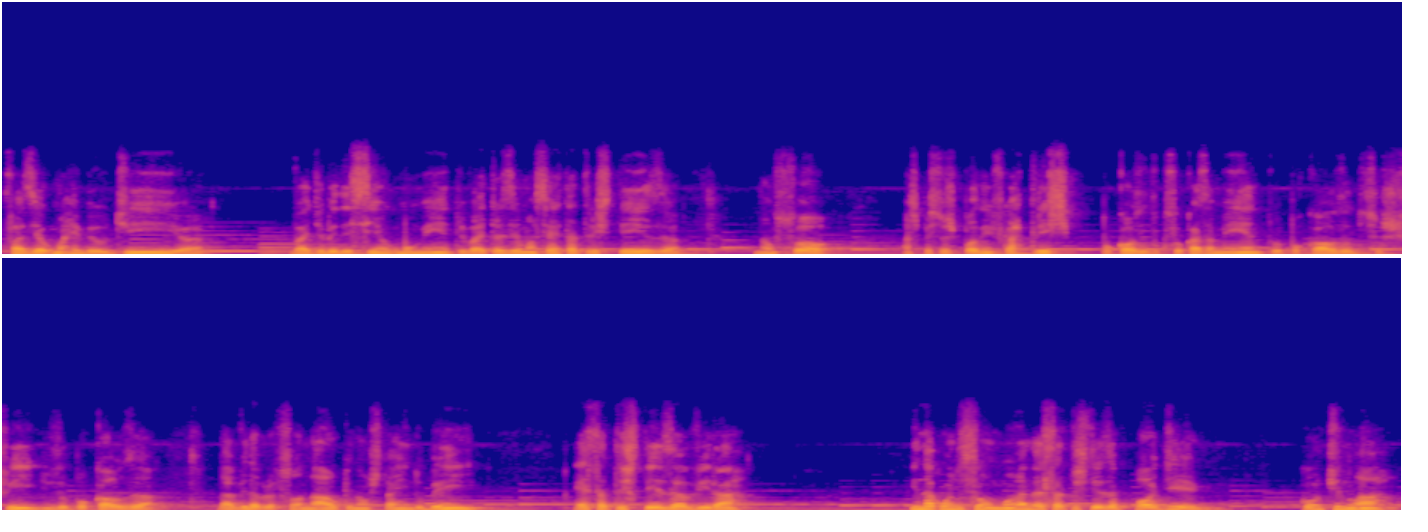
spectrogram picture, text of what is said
fazer alguma rebeldia, vai desobedecer em algum momento e vai trazer uma certa tristeza. Não só as pessoas podem ficar tristes por causa do seu casamento, por causa dos seus filhos, ou por causa da vida profissional que não está indo bem. Essa tristeza virá. E na condição humana, essa tristeza pode continuar.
